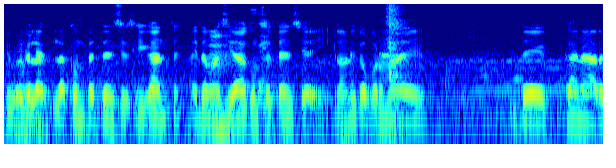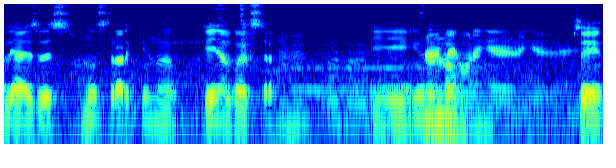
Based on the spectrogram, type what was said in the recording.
sí porque la, la, competencia es gigante. Hay demasiada competencia y la única forma de, de, ganarle a eso es mostrar que uno tiene algo extra. Y, uno no mejor en el, sí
